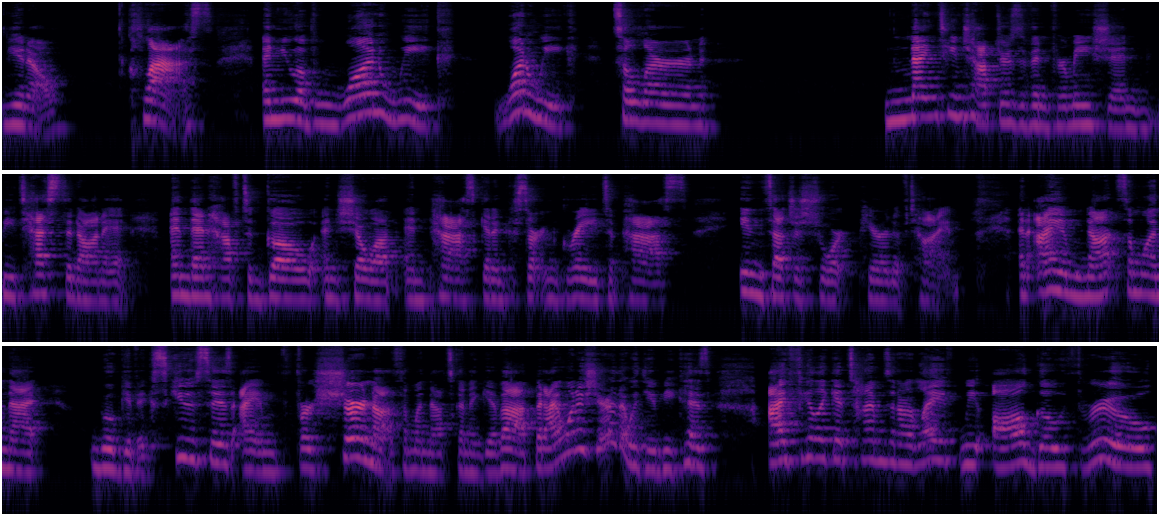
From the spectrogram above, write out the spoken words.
you know class and you have one week, one week to learn 19 chapters of information, be tested on it, and then have to go and show up and pass, get a certain grade to pass in such a short period of time. And I am not someone that will give excuses. I am for sure not someone that's going to give up, but I want to share that with you because I feel like at times in our life, we all go through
